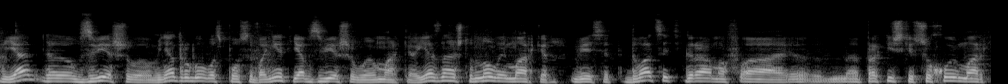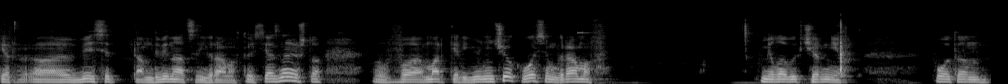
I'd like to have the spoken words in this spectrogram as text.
Я э, взвешиваю, у меня другого способа нет, я взвешиваю маркер. Я знаю, что новый маркер весит 20 граммов, а э, практически сухой маркер э, весит там 12 граммов. То есть я знаю, что в маркере юничок 8 граммов меловых чернил. Вот он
